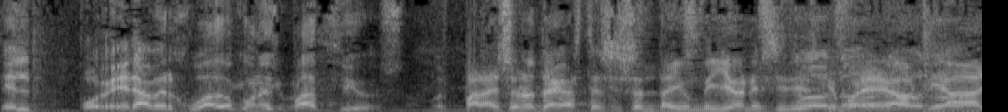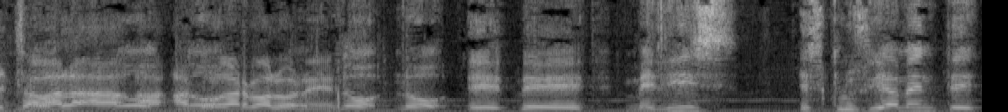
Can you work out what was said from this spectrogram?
el poder haber jugado con espacios. Pues para eso no te gastes 61 millones. Y tienes No, que no, poner no, al final no, al chaval a, colgar balones. No, no, eh, eh, medís exclusivamente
